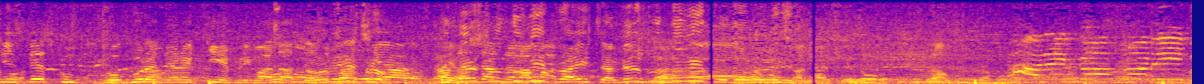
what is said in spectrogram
cinstesc cu, cu o gură de răchie prima dată. Domnul ministru, Aveți un dumitru aici, aveți un dumitru, domnul ministru. Bravo. Are cocorit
